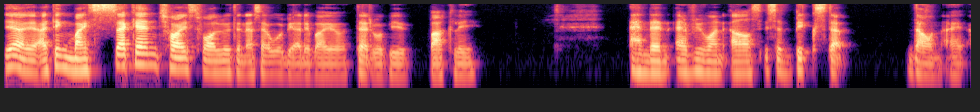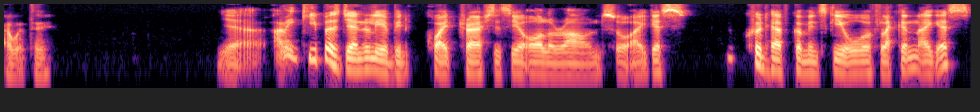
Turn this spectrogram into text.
yeah, yeah, I think my second choice for Luton asset would be Adebayo. That would be Barkley. And then everyone else is a big step down, I, I would say. Yeah, I mean, keepers generally have been quite trash this year all around. So I guess you could have Kaminski over Flekken. I guess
